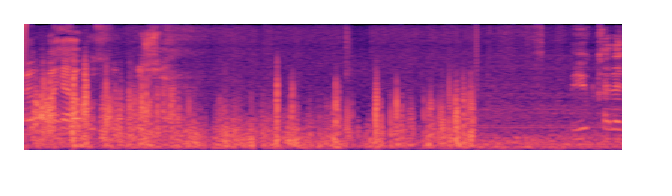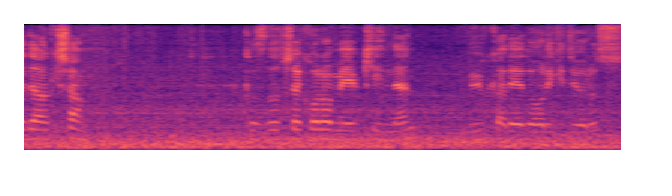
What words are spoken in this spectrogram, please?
Göl bayağı buz tutmuş. Büyükkale'de akşam Kızılçekoro mevkiinden Büyükkale'ye doğru gidiyoruz.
